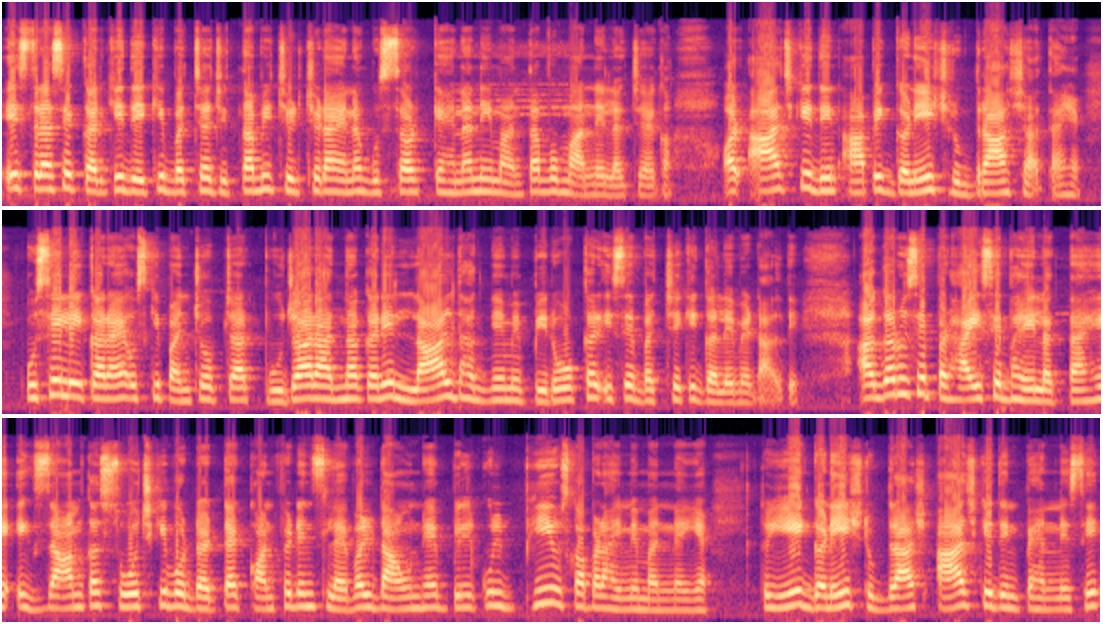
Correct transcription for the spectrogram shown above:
इस तरह से करके देखिए, बच्चा जितना भी चिड़चिड़ा है ना, गुस्सा और कहना नहीं मानता, वो मानने लग जाएगा। और आज के दिन आप एक गणेश रुद्राक्ष आता है, उसे लेकर आए, उसकी पंचोपचार, पूजा आराधना करें, लाल धागे में पिरो कर इसे बच्चे के गले में डाल दें। अगर उसे पढ़ाई से भय लगता है, एग्ज़ाम का सोच के वो डरता है कॉन्फिडेंस लेवल डाउन है, बिल्कुल भी उसका पढ़ाई में मन नहीं है। तो ये गणेश रुद्राक्ष आज के दिन पहनने से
